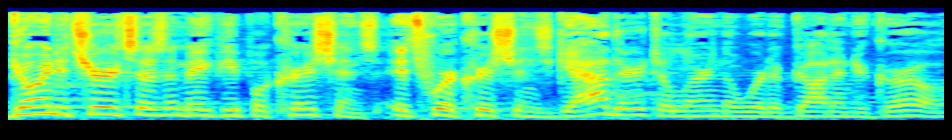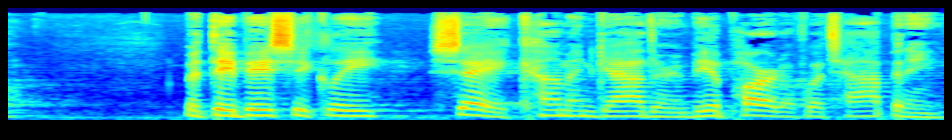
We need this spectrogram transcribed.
Going to church doesn't make people Christians. It's where Christians gather to learn the Word of God and to grow. But they basically say, come and gather and be a part of what's happening.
